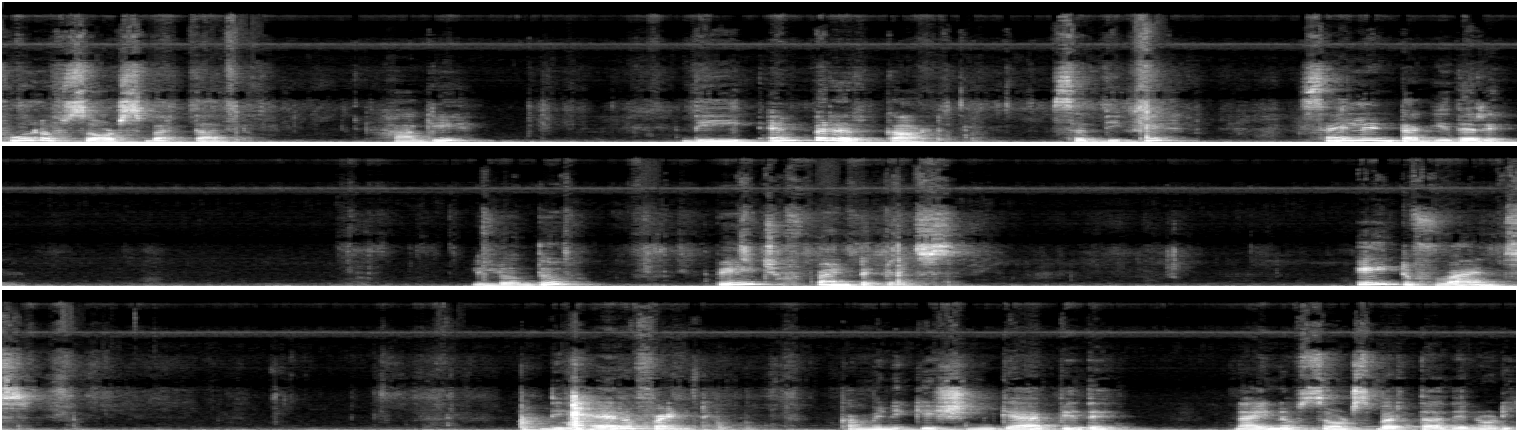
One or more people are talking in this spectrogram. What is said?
ಫೋರ್ ಆಫ್ ಸಾರ್ಟ್ಸ್ ಬರ್ತಾ ಇದೆ. ಹಾಗೆ ದಿ ಎಂಪರರ್ ಕಾರ್ಡ್ ಸದ್ಯಕ್ಕೆ ಸೈಲೆಂಟ್ ಆಗಿದ್ದಾರೆ ಇಲ್ಲೊಂದು page of pentacles eight of wands the hierophant communication gap ಇದೆ. ನೈನ್ ಆಫ್ ಸಾರ್ಟ್ಸ್ ಬರ್ತಾ ಇದೆ ನೋಡಿ.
